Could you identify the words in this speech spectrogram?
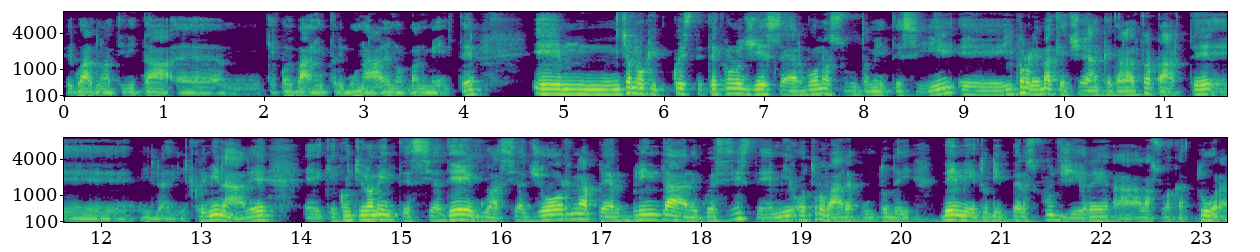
riguarda un'attività ehm, che poi va in tribunale normalmente, e, ehm, diciamo che queste tecnologie servono assolutamente sì, e il problema è che c'è anche dall'altra parte eh, il, il, criminale eh, che continuamente si adegua, si aggiorna per blindare questi sistemi o trovare appunto dei, dei metodi per sfuggire a, alla sua cattura.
